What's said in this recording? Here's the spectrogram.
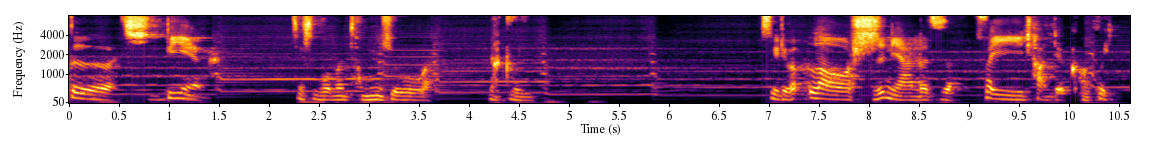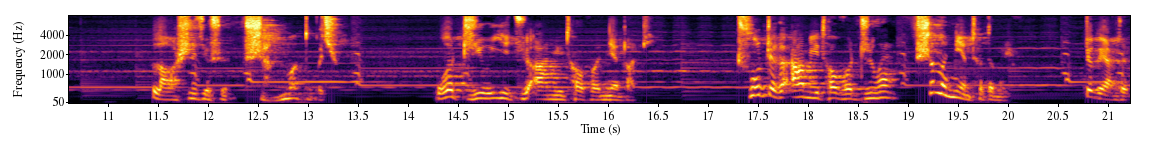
得其变啊，这是我们同学啊要注意。所以这个老实两个字非常的可贵，老实就是什么都不求，我只有一句阿弥陀佛念到底。除这个阿弥陀佛之外，什么念头都没有。这个样子，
